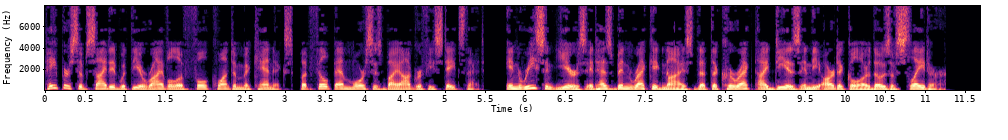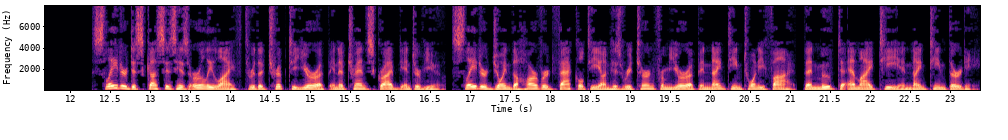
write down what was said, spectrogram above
paper subsided with the arrival of full quantum mechanics, but Philip M. Morse's biography states that, "...in recent years it has been recognized that the correct ideas in the article are those of Slater." Slater discusses his early life through the trip to Europe in a transcribed interview. Slater joined the Harvard faculty on his return from Europe in 1925, then moved to MIT in 1930.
